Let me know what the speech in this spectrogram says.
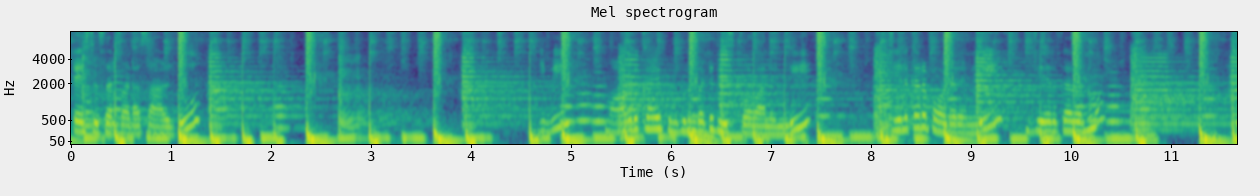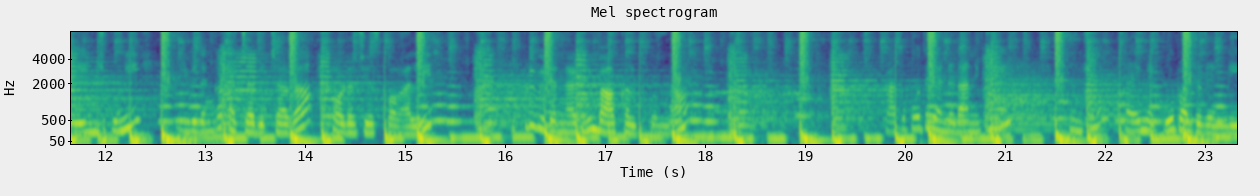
టేస్ట్ సరిపడా సాల్టు. ఇవి మామిడికాయ పులుపుని బట్టి తీసుకోవాలండి. జీలకర్ర పౌడర్ అండి. జీలకర్రను వేయించుకుని ఈ విధంగా పచ్చాబిచ్చాగా పౌడర్ చేసుకోవాలి. ఇప్పుడు వీటన్నిటిని బాగా కలుపుకుందాం. కాకపోతే ఎండడానికి కొంచెం టైం ఎక్కువ పడుతుందండి.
